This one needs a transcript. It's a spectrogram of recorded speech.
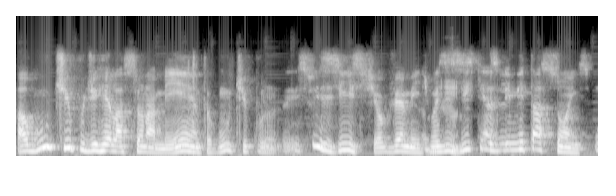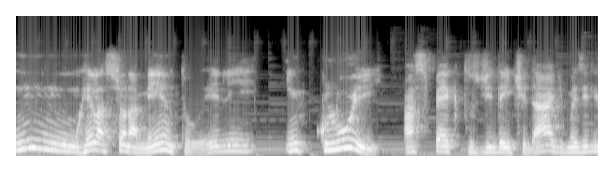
Algum tipo de relacionamento, algum tipo. Isso existe, obviamente, mas uhum. existem as limitações. Um relacionamento, ele inclui aspectos de identidade, mas ele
